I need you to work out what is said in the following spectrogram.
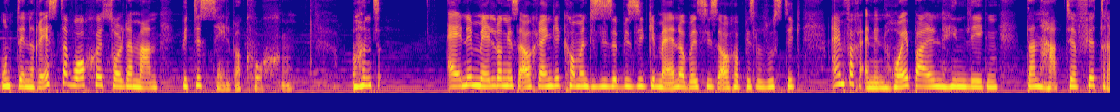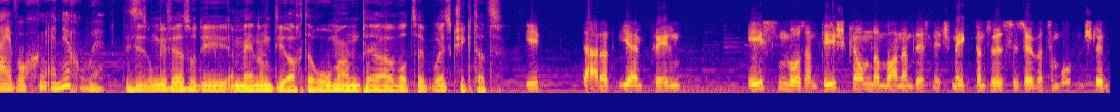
und den Rest der Woche soll der Mann bitte selber kochen. Und eine Meldung ist auch reingekommen, das ist ein bisschen gemein, aber es ist auch ein bisschen lustig. Einfach einen Heuballen hinlegen, dann hat er für drei Wochen eine Ruhe. Das ist ungefähr so die Meinung, die auch der Roman per WhatsApp Voice geschickt hat. ich darf ihr empfehlen, essen, was am Tisch kommt und wenn einem das nicht schmeckt, dann soll sie selber zum Ofen stellen.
